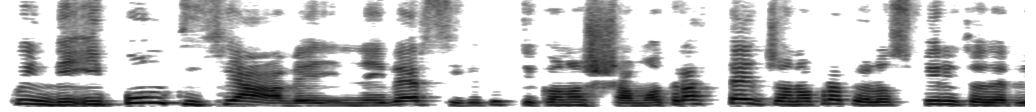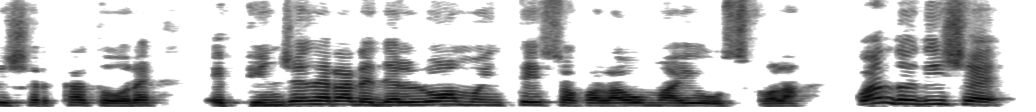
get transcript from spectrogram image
Quindi i punti chiave nei versi che tutti conosciamo tratteggiano proprio lo spirito del ricercatore e più in generale dell'uomo inteso con la U maiuscola. Quando dice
